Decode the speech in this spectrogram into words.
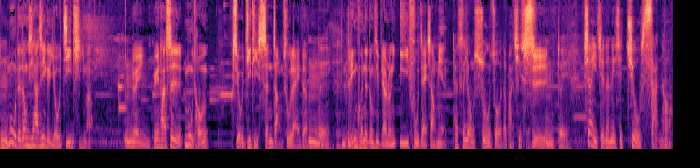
木的东西它是一个有机体嘛，对，因为它是木头。是由机体生长出来的，嗯，对，灵魂的东西比较容易依附在上面。它是用树做的吧？其实。是，嗯，对，像以前的那些旧伞哈，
